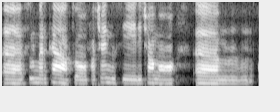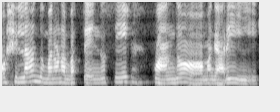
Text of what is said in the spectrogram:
uh, sul mercato facendosi, diciamo, um, oscillando ma non abbattendosi quando magari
